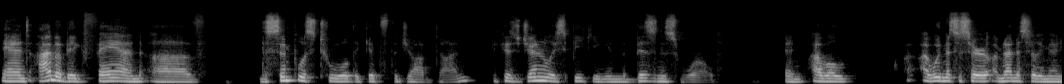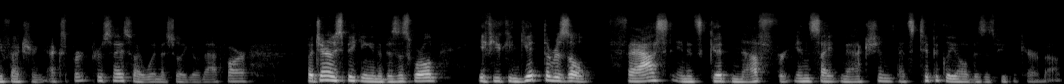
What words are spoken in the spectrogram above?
And I'm a big fan of the simplest tool that gets the job done because generally speaking in the business world and i will i wouldn't necessarily i'm not necessarily a manufacturing expert per se so i wouldn't necessarily go that far but generally speaking in the business world if you can get the result fast and it's good enough for insight and action that's typically all business people care about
